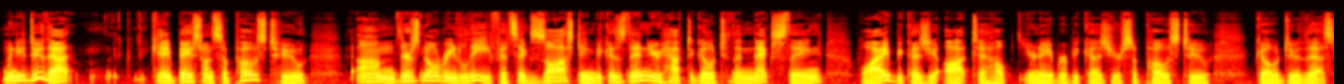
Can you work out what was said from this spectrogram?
when you do that, okay, based on supposed to, um, there's no relief. It's exhausting because then you have to go to the next thing. Why? Because you ought to help your neighbor because you're supposed to go do this.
